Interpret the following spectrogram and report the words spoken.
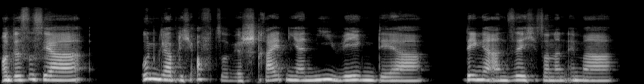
Und das ist ja unglaublich oft so. Wir streiten ja nie wegen der Dinge an sich, sondern immer,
